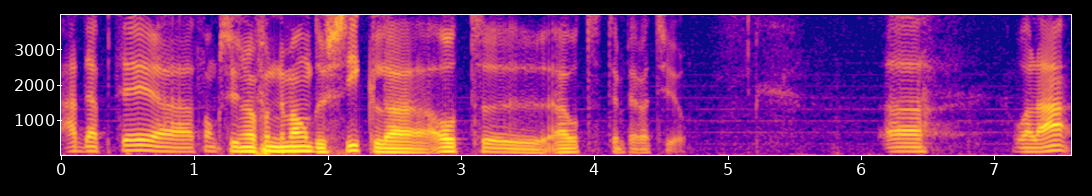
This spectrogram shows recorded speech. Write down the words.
adapté à fonctionnement du cycle à haute, euh, à haute température. Euh, voilà,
